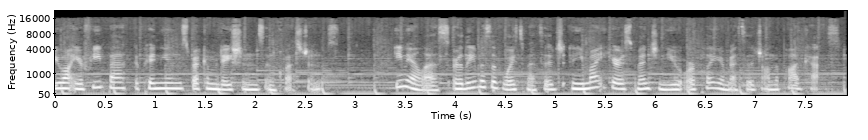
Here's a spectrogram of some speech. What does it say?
We want your feedback, opinions, recommendations, and questions. Email us or leave us a voice message, and you might hear us mention you or play your message on the podcast.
